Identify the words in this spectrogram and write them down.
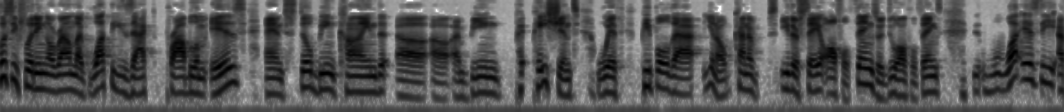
pussyfooting around like what the exact problem is and still being kind uh, uh, and being patient with people that you know kind of either say awful things or do awful things. What is the uh,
